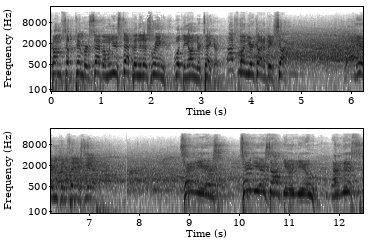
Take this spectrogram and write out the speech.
come September 7 when you step into this ring with The Undertaker. That's when you're gonna be shuddering. Right here, you can finish it. Ten years, ten years I've given you, and this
